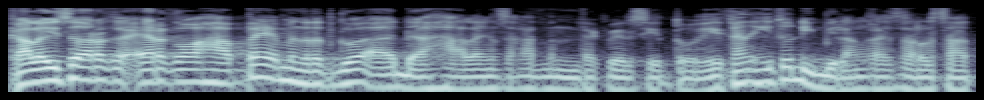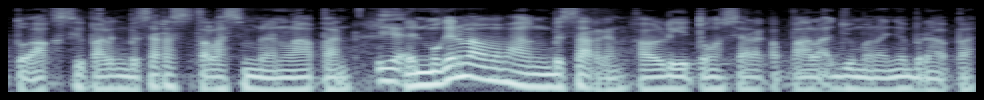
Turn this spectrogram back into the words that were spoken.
Kalau isu RKUHP menurut gue ada hal yang sangat menarik dari situ. Ya kan itu dibilang kayak salah satu aksi paling besar setelah 98. Iya. Dan mungkin memang paling besar kan kalau dihitung secara kepala jumlahnya berapa.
